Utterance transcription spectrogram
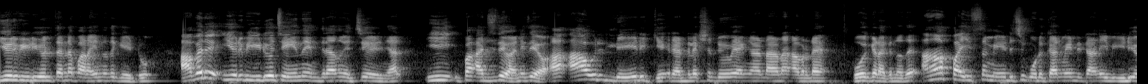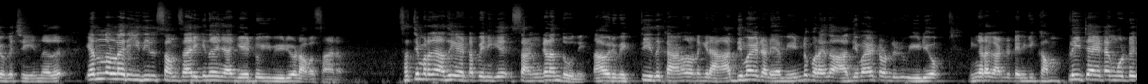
ഈ ഒരു വീഡിയോയിൽ തന്നെ പറയുന്നത് കേട്ടു. അവർ ഈ ഒരു വീഡിയോ ചെയ്യുന്ന എന്തിനാന്ന് വെച്ച് കഴിഞ്ഞാൽ ഈ ഇപ്പൊ അജിതയോ അനിതയോ ആ ആ ഒരു ലേഡിക്ക് രണ്ട് ലക്ഷം രൂപ എങ്ങാണ്ടാണ് അവരുടെ പോയി കിടക്കുന്നത്. ആ പൈസ മേടിച്ച് കൊടുക്കാൻ വേണ്ടിയിട്ടാണ് ഈ വീഡിയോ ഒക്കെ ചെയ്യുന്നത് എന്നുള്ള രീതിയിൽ സംസാരിക്കുന്നത് ഞാൻ കേട്ടു ഈ വീഡിയോയുടെ അവസാനം. സത്യം പറഞ്ഞാൽ അത് കേട്ടപ്പോൾ എനിക്ക് സങ്കടം തോന്നി. ആ ഒരു വ്യക്തി ഇത് കാണുന്നുണ്ടെങ്കിൽ ആദ്യമായിട്ടാണ് ഞാൻ വീണ്ടും പറയുന്നത് ആദ്യമായിട്ടുള്ളൊരു വീഡിയോ നിങ്ങളുടെ കണ്ടിട്ട് എനിക്ക് കംപ്ലീറ്റ് ആയിട്ട് അങ്ങോട്ട്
